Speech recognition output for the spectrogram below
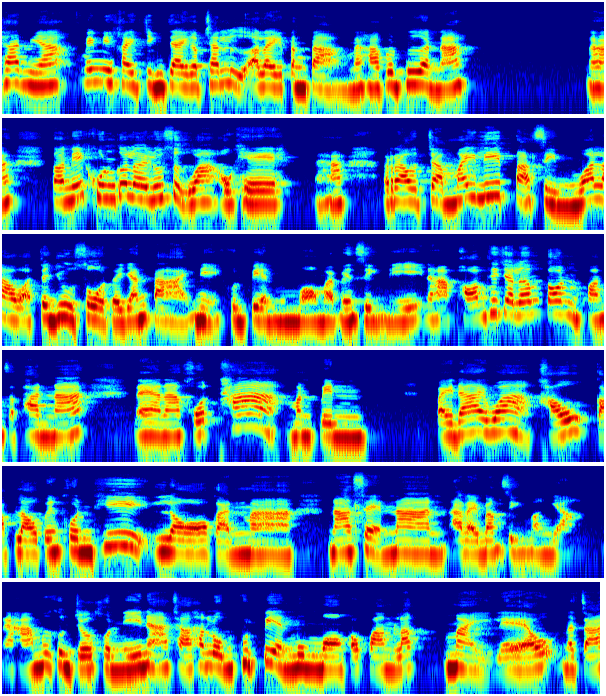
ชาตินี้ไม่มีใครจริงใจกับฉันหรืออะไรต่างๆนะคะ เพื่อนๆนะนะตอนนี้คุณก็เลยรู้สึกว่าโอเคนะคะเราจะไม่รีบตัดสินว่าเราอะจะอยู่โสดหรือยันตายนี่คุณเปลี่ยนมุมมองมาเป็นสิ่งนี้นะคะพร้อมที่จะเริ่มต้นความสัมพันธ์นะ ในอนาคตถ้ามันเป็นไปได้ว่าเขากับเราเป็นคนที่รอกันมานานแสนนานอะไรบางสิ่งบางอย่าง นะคะเมื่อคุณเจอคนนี้นะชาวถล่มคุณเปลี่ยนมุมมองกับความรักใหม่แล้วนะจ๊ะ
